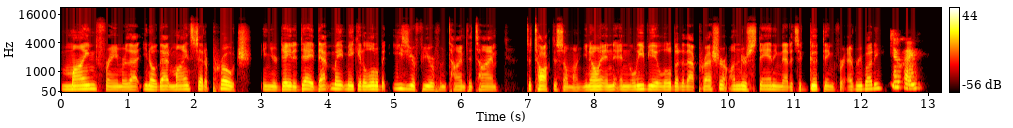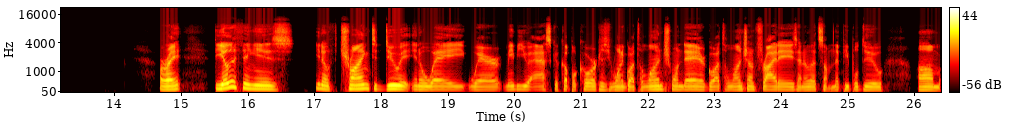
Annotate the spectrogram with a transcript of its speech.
mind frame or that you know that mindset approach in your day to day that might make it a little bit easier for you from time to time to talk to someone, you know, and, and alleviate a little bit of that pressure, understanding that it's a good thing for everybody. Okay. All right. The other thing is, you know, trying to do it in a way where maybe you ask a couple coworkers if you want to go out to lunch one day or go out to lunch on Fridays. I know that's something that people do. Um,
